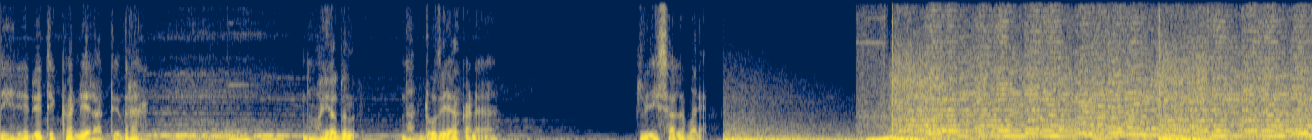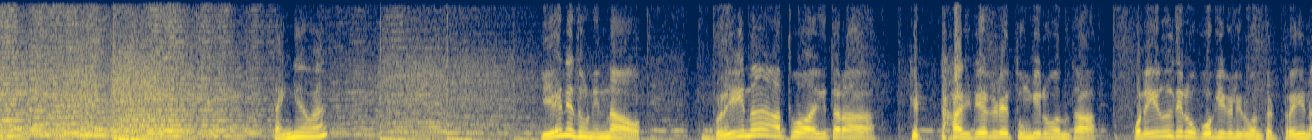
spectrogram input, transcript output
ನೀನು ರೀತಿ ಕಣ್ಣೀರಾಗ್ತಿದ್ರೆ ನೋಯೋದು ನನ್ನ ಹೃದಯ ಕಣೆ. ಪ್ಲೀಸ್ ಅಲ್ಬೇಡ ತಂಗ್ಯವ? ಏನಿದು ನಿನ್ನ ಬ್ರೈನ ಅಥವಾ ಈ ಥರ ಕೆಟ್ಟ ಐಡಿಯಾಗಳೇ ತುಂಬಿರುವಂಥ ಕೊನೆಯಿಲ್ದಿರೋ ಬೋಗಿಗಳಿರುವಂಥ ಟ್ರೈನ?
